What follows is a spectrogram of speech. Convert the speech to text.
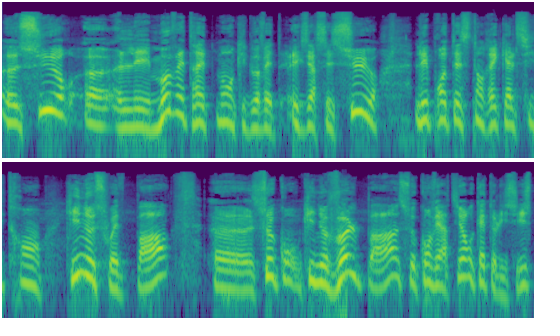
euh, sur euh, les mauvais traitements qui doivent être exercés sur les protestants récalcitrants qui ne souhaitent pas, euh, qui ne veulent pas se convertir au catholicisme.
